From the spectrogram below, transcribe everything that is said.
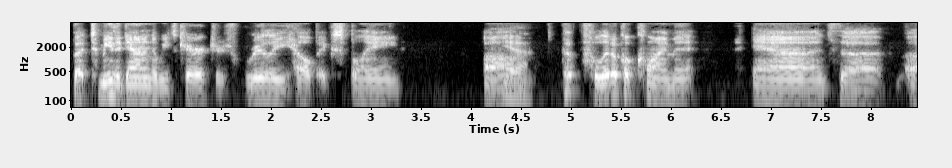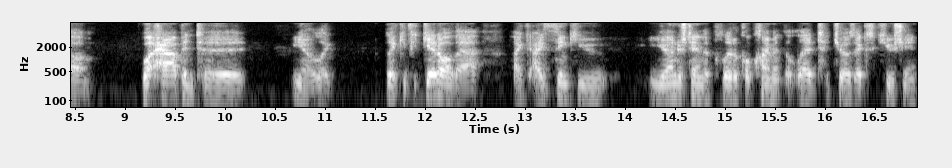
But to me, the down in the weeds characters really help explain um, yeah. the political climate and the um, what happened to you know, like like if you get all that, like I think you you understand the political climate that led to Joe's execution,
